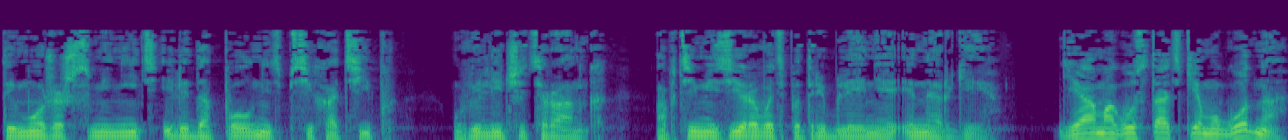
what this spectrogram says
Ты можешь сменить или дополнить психотип, увеличить ранг, оптимизировать потребление энергии. Я могу стать кем угодно?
